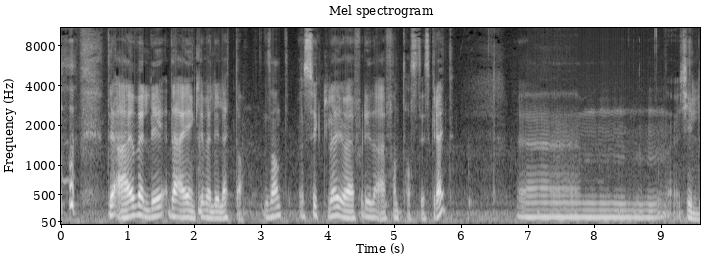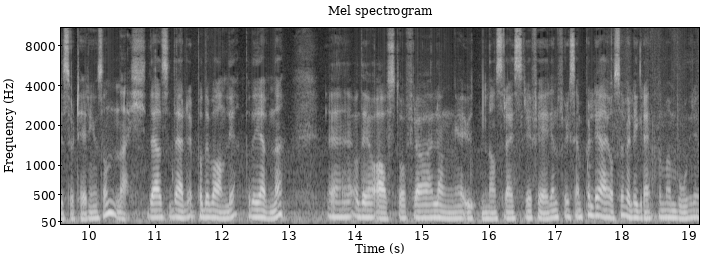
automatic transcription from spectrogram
det er jo veldig Det er egentlig veldig lett, da. Sant? Sykle gjør jeg fordi det er fantastisk greit. Um, kildesortering og sånn? Nei. Det er, altså, det er, på det vanlige, på det jevne. Eh, og det å avstå fra lange utenlandsreiser i ferien f.eks., det er jo også veldig greit når man bor i,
